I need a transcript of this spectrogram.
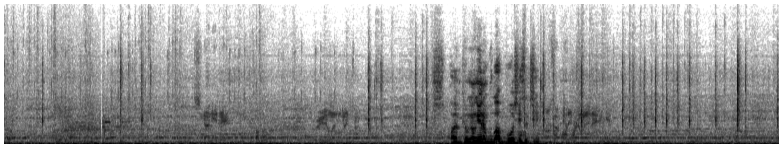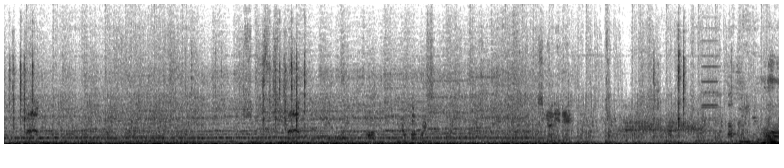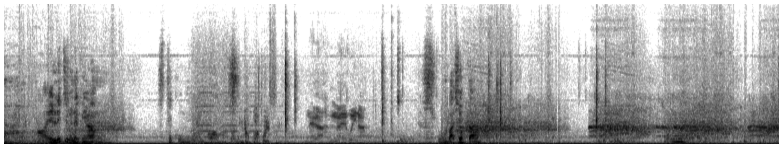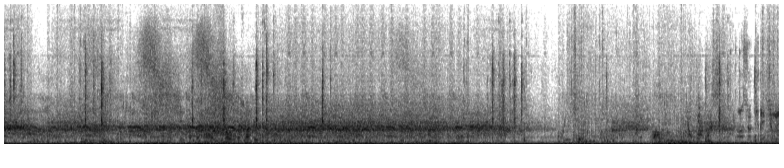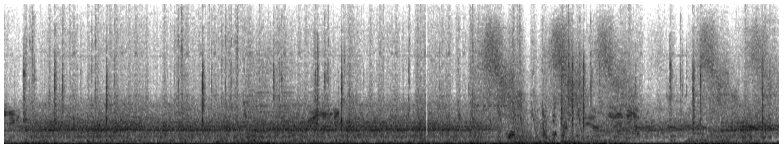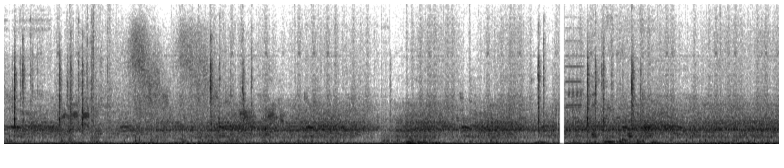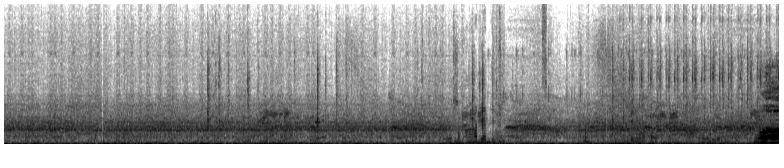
과연 병영에는 뭐가 무엇이 있을지. 어, 아 엘리트면에 그냥 스택 고민 맛이 없다 이렇게 잠깐 아 디바우르가 시간 끌고 있어. 어서 결정을 내리게. 업그레이드 완료. 아, 안돼 안돼. 나왔다. 너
